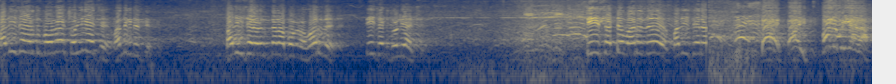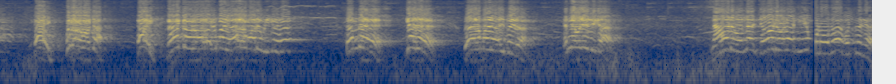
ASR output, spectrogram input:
பதிவு செய்ய எடுத்து போங்க சொல்லியாச்சு வந்துகிட்டு இருக்கு பதிவு செய்ய எடுத்து தானே போங்க வருது டீ ஷர்ட் சொல்லியாச்சு டீ ஷர்ட் வருது பதிவு செய்ய ஏய் ஏய் மாடு பிடிக்காதா ஏய் உள்ள மாட்டா ஏய் நாட்டு வேலைக்கு போய் யார மாடு பிடிக்கிறா தம்பி கேளு வேற மாதிரி ஆகி போயிடும் என்ன பண்ணிட்டு இருக்க நாடு வந்தா ஜோடி வேணா நீ போடாத விட்டுருங்க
